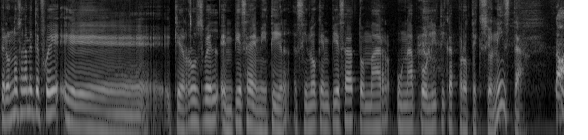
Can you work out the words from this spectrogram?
Pero no solamente fue eh, que Roosevelt empieza a emitir, sino que empieza a tomar una política proteccionista. No,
